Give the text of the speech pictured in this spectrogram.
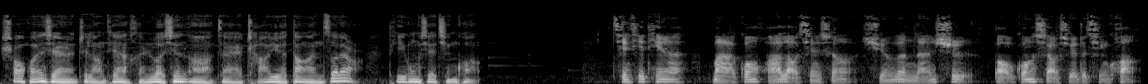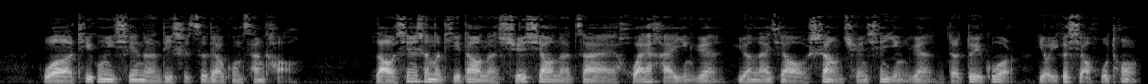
邵环先生这两天很热心啊，在查阅档案资料，提供些情况。前些天啊，马光华老先生询问南市宝光小学的情况，我提供一些呢历史资料供参考。老先生呢提到呢，学校呢在淮海影院（原来叫上全仙影院）的对过有一个小胡同，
